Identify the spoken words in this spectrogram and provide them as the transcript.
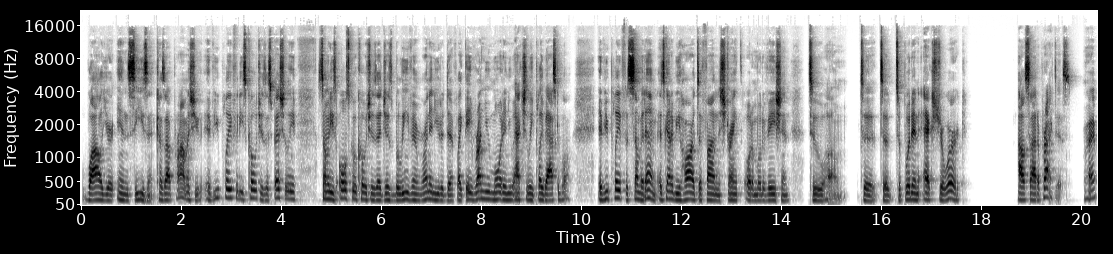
while you're in season. Because I promise you, if you play for these coaches, especially some of these old school coaches that just believe in running you to death, like they run you more than you actually play basketball. If you play for some of them, it's going to be hard to find the strength or the motivation to um, to to to put in extra work outside of practice, right?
